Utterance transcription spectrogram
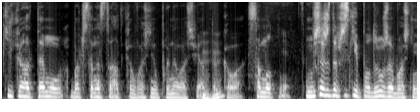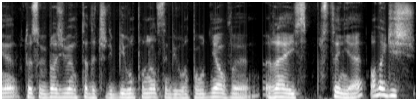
kilka lat temu chyba 14-latka właśnie upłynęła świat mhm. dookoła, samotnie. Myślę, że te wszystkie podróże właśnie, które sobie wyobraziłem wtedy, czyli biegun północny, biegun południowy, rejs, pustynię, one gdzieś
